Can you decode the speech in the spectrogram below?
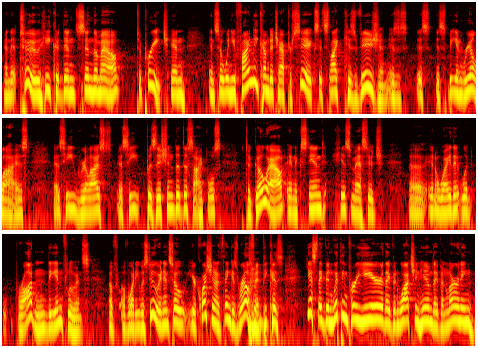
and that two he could then send them out to preach. And and so when you finally come to chapter six, it's like his vision is is is being realized as he realized as he positioned the disciples to go out and extend his message uh, in a way that would broaden the influence of, of what he was doing. And so your question, I think, is relevant because yes, they've been with him for a year, they've been watching him, they've been learning,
